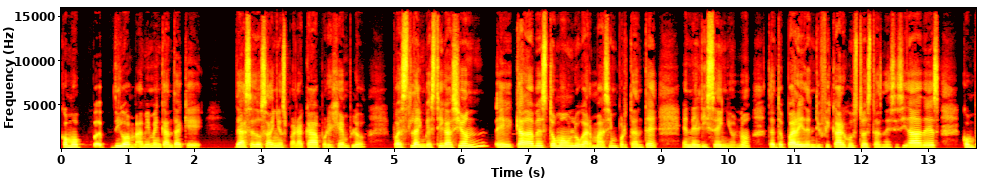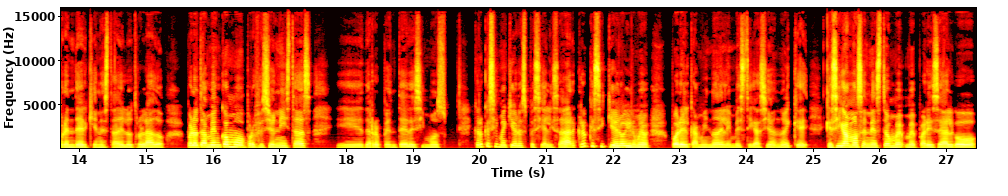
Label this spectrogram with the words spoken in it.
como digo, a mí me encanta que de hace dos años para acá, por ejemplo, pues la investigación eh, cada vez toma un lugar más importante en el diseño, ¿no? Tanto para identificar justo estas necesidades, comprender quién está del otro lado, pero también como profesionistas, eh, de repente decimos, creo que sí me quiero especializar, creo que sí quiero irme por el camino de la investigación, ¿no? Y que, que sigamos en esto me, me parece algo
